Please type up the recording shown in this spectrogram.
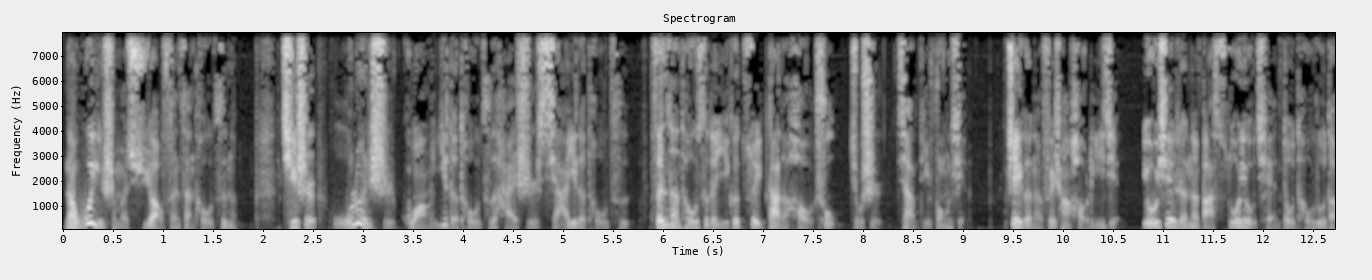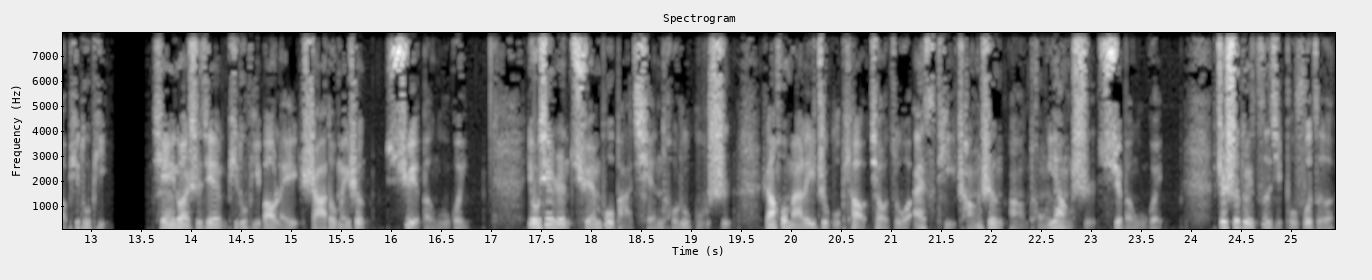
那为什么需要分散投资呢？其实无论是广义的投资还是狭义的投资，分散投资的一个最大的好处就是降低风险。这个呢非常好理解。有一些人呢把所有钱都投入到 P to P，前一段时间 P to P 暴雷，啥都没剩，血本无归。有些人全部把钱投入股市，然后买了一只股票叫做 ST 长生啊，同样是血本无归。这是对自己不负责，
